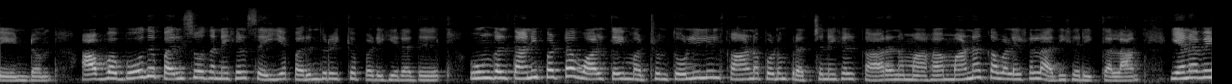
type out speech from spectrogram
வேண்டும். அவ்வப்போது பரிசோதனைகள் செய்ய பரிந்துரைக்கப்படுகிறது. உங்கள் தனிப்பட்ட வாழ்க்கை மற்றும் தொழிலில் காணப்படும் பிரச்சனைகள் காரணமாக மனக்கவலைகள் அதிகரிக்கலாம். எனவே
